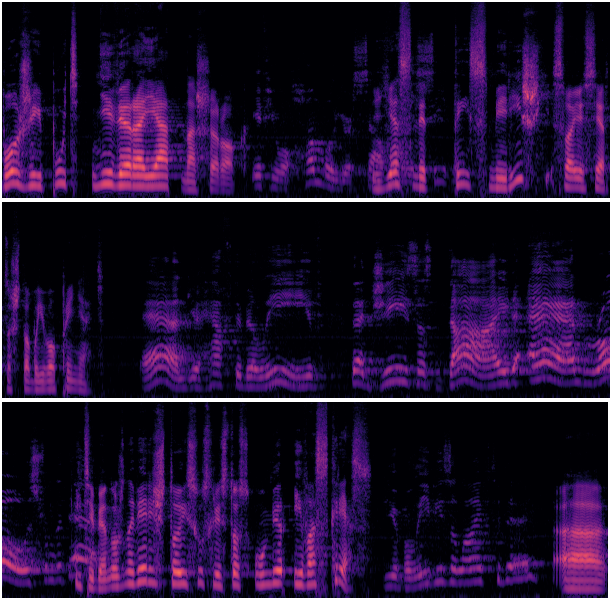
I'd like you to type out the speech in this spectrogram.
Божий путь невероятно широк. Если ты смиришь свое сердце, чтобы его принять, и тебе нужно верить, что Иисус Христос умер и воскрес. А,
